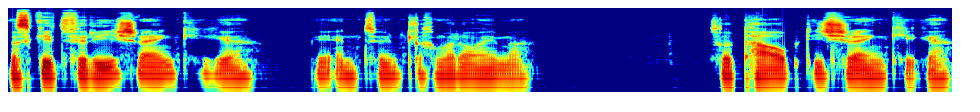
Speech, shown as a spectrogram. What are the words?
Was gibt es für Einschränkungen bei entzündlichen Räumen? So die Haupteinschränkungen?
